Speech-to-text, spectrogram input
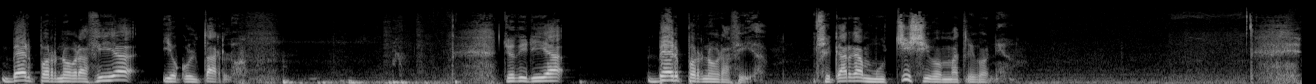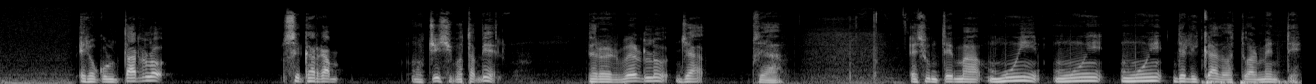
Ver pornografía y ocultarlo. Yo diría ver pornografía. Se carga muchísimo en matrimonio. El ocultarlo se carga muchísimo también. Pero el verlo ya, o sea, es un tema muy, muy, muy delicado actualmente.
